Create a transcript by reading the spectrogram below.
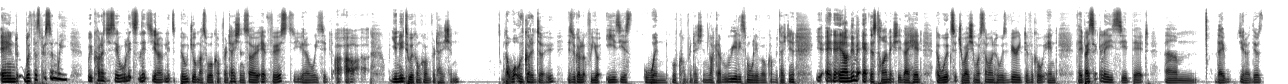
And with this person, we we kind of just said, well, let's let's you know let's build your muscle of confrontation. So at first, you know, we said you need to work on confrontation, but what we've got to do is we've got to look for your easiest win with confrontation, like a really small level of confrontation. And, and I remember at this time actually they had a work situation with someone who was very difficult, and they basically said that um, they you know there was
